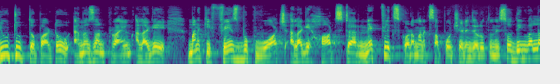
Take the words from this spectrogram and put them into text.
యూట్యూబ్తో పాటు అమెజాన్ ప్రైమ్ అలాగే మనకి ఫేస్బుక్ వాచ్ అలాగే హాట్స్టార్ నెట్ఫ్లిక్స్ కూడా మనకు సపోర్ట్ చేయడం జరుగుతుంది. సో దీనివల్ల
